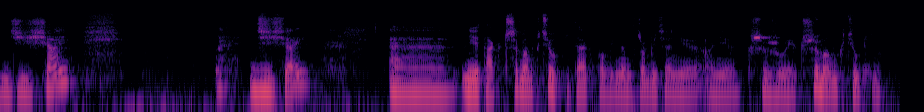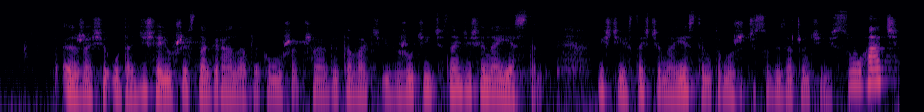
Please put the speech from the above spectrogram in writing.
dzisiaj. Dzisiaj. E, nie tak, trzymam kciuki, tak? Powinnam zrobić, a nie, a nie krzyżuję. Trzymam kciuki, e, że się uda. Dzisiaj już jest nagrana, tylko muszę przeedytować i wrzucić. Znajdzie się na jestem. Jeśli jesteście na jestem, to możecie sobie zacząć jej słuchać.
